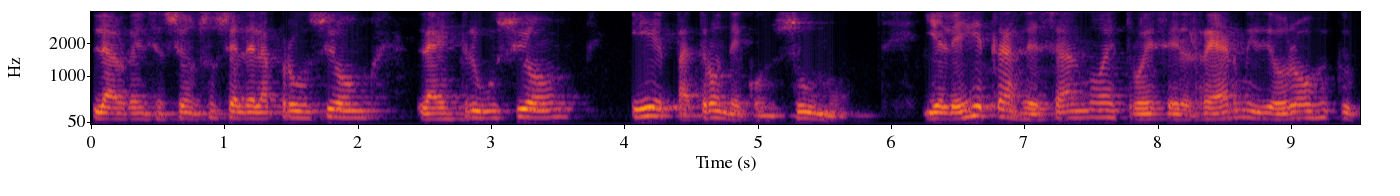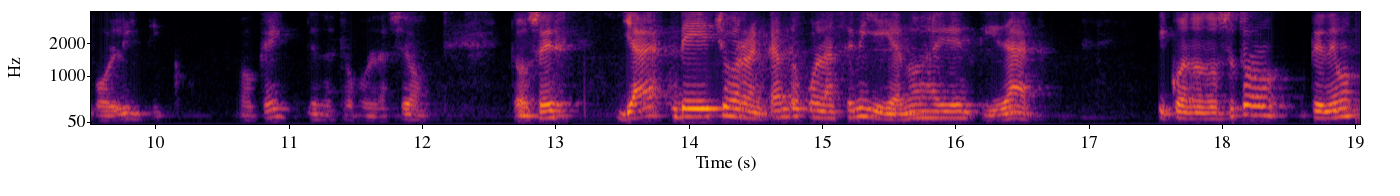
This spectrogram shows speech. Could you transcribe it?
la organización social de la producción, la distribución y el patrón de consumo. Y el eje transversal nuestro es el rearme ideológico y político ¿ok? De nuestra población. Entonces, ya de hecho, arrancando con la semilla, ya nos da identidad. Y cuando nosotros tenemos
